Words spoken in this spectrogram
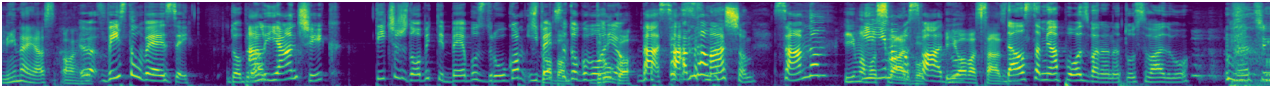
Nina, ja... s- o, E, Vi ste u vezi, Dobro. ali Jančik, ti ćeš dobiti bebu s drugom i S već se dogovorio... Drugo. Da, sa S mnom, Mašom. sa mnom Imamo, i imamo svadbu. svadbu. I ova sazna. Da li sam ja pozvana na tu svadbu? Znači,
